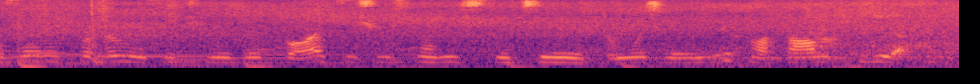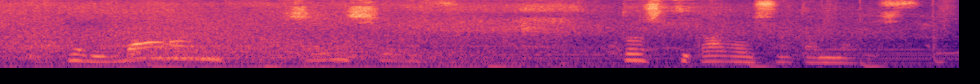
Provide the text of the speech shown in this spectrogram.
А зараз подивимося, чи відбувається щось на річці чи ні, тому що я їхала, там є туман, ще щось. Тож цікаво, що там на річці.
